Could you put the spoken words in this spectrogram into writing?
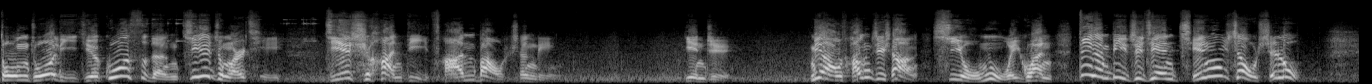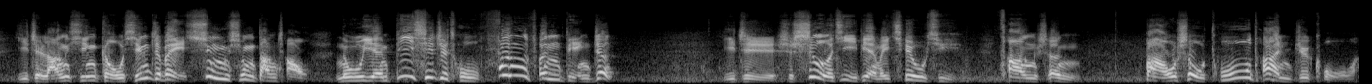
董卓、李傕、郭汜等接踵而起，劫持汉帝，残暴生灵。因之，庙堂之上朽木为官，殿壁之间禽兽食禄，以致狼心狗行之辈汹汹当朝，奴颜婢膝之徒纷纷秉政，以致是社稷变为丘墟，苍生饱受涂炭之苦啊！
